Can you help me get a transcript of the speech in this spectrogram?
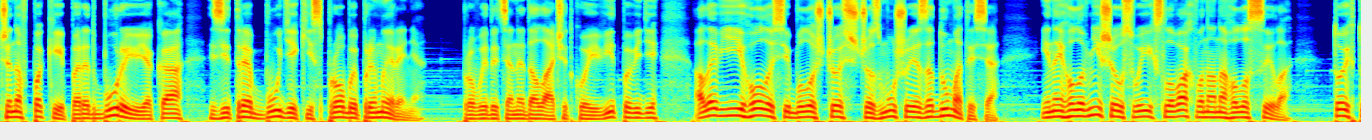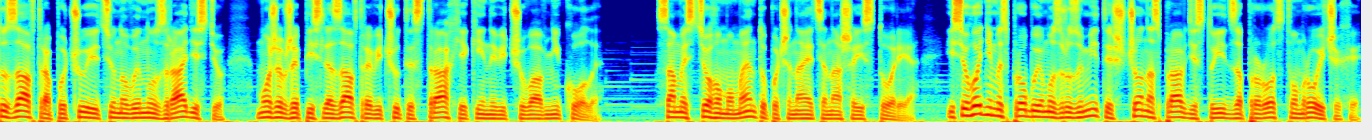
чи навпаки перед бурею, яка зітре будь-які спроби примирення. Провидиця не дала чіткої відповіді, але в її голосі було щось, що змушує задуматися, і найголовніше у своїх словах вона наголосила: той, хто завтра почує цю новину з радістю, може вже післязавтра відчути страх, який не відчував ніколи. Саме з цього моменту починається наша історія. І сьогодні ми спробуємо зрозуміти, що насправді стоїть за пророцтвом Ройчихи,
